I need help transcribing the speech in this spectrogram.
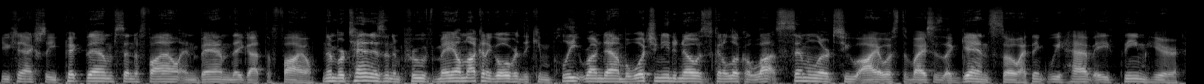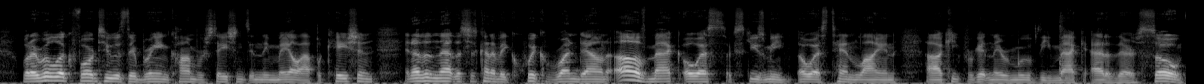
you can actually pick them, send a file, and bam, they got the file. Number 10 is an improved mail. I'm not going to go over the complete rundown, but what you need to know is it's going to look a lot similar to iOS devices again. So I think we have a theme here. What I really look forward to is they're bringing conversations in the mail application. And other than that, that's just kind of a quick rundown of Mac OS, excuse me, OS 10 Lion. Uh, keep forgetting they removed the Mac out of there. So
